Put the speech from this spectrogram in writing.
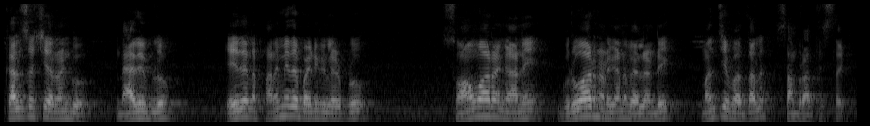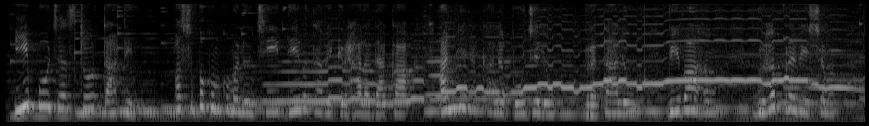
కలిసి వచ్చే రంగు నావీ బ్లూ. ఏదైనా పని మీద బయటకు వెళ్ళేటప్పుడు సోమవారం కానీ గురువారం నాడు కానీ వెళ్ళండి. మంచి ఫలితాలు సంప్రాప్తిస్తాయి. ఈ పూజ స్టోర్ డాట్ ఇన్ పసుపు కుంకుమ నుంచి దేవతా విగ్రహాల దాకా అన్ని రకాల పూజలు వ్రతాలు వివాహం గృహప్రవేశం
